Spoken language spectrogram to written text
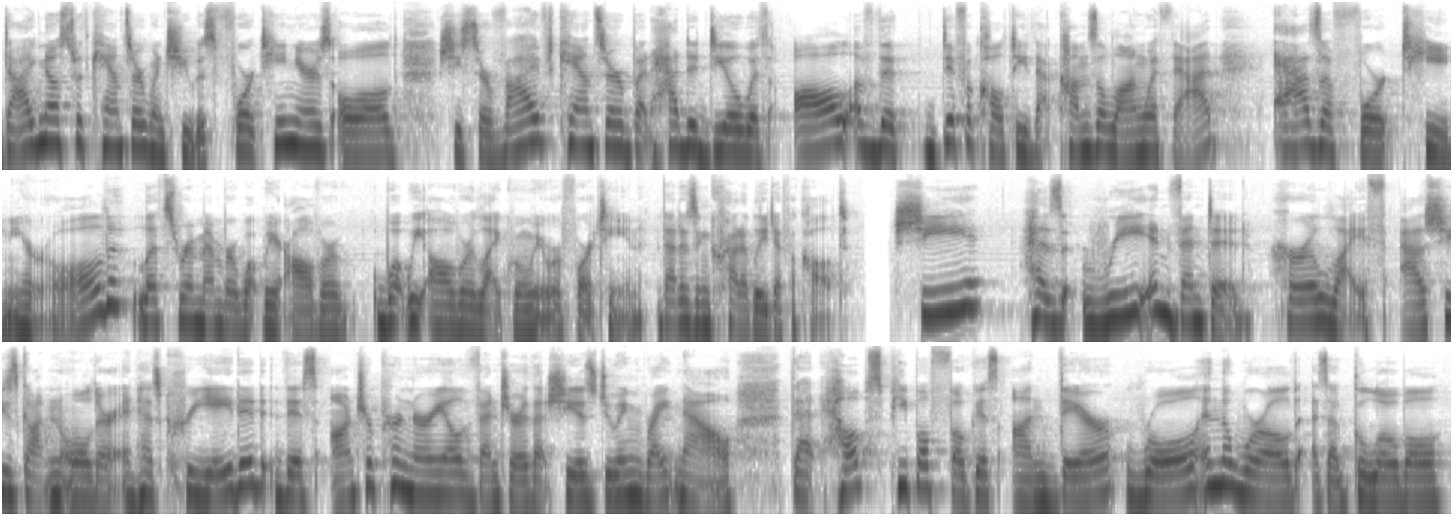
diagnosed with cancer when she was 14 years old. She survived cancer, but had to deal with all of the difficulty that comes along with that as a 14 year old let's remember what we all were what we all were like when we were 14 that is incredibly difficult she has reinvented her life as she's gotten older and has created this entrepreneurial venture that she is doing right now that helps people focus on their role in the world as a global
